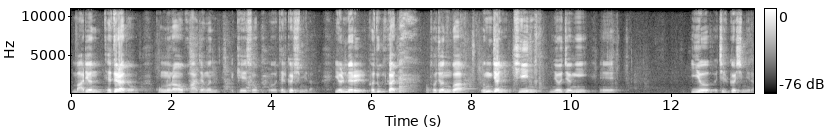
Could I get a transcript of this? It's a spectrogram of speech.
마련되더라도 공론화 과정은 계속 어, 될 것입니다. 열매를 거두기까지 도전과 응전이 긴 여정이 에, 이어질 것입니다.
